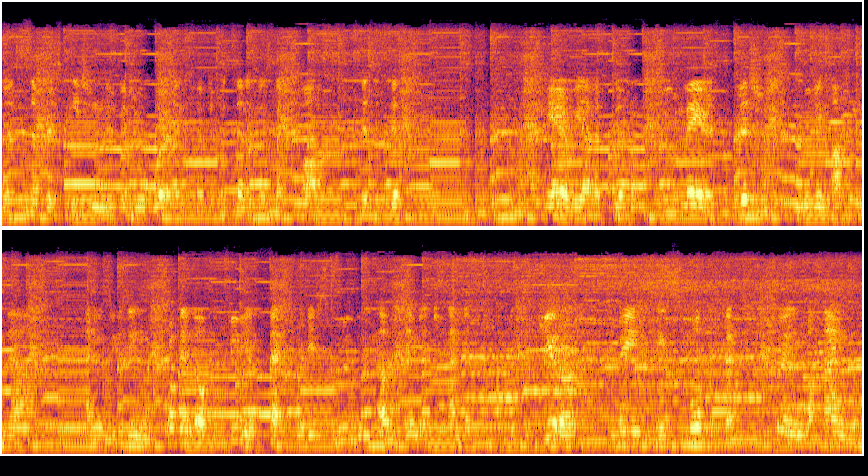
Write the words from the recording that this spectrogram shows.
So it separates each individual word into a different sentence. It's like, oh, this is different. And here we have a different two layers, literally moving up and down. And it was using probably a lot of 3D effects where they just moved them up the image, and the, the computer made a smoke effect showing behind it.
